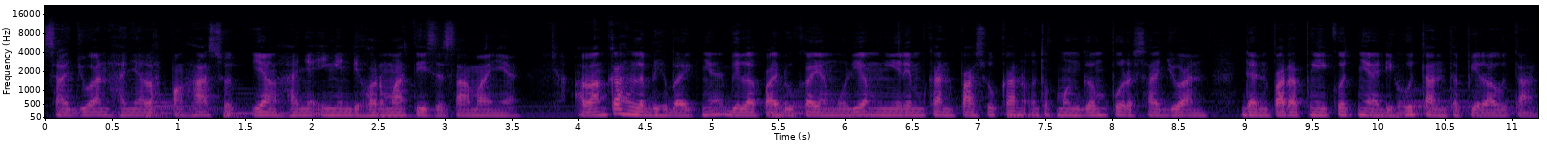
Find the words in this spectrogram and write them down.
Sajuan hanyalah penghasut yang hanya ingin dihormati sesamanya. Alangkah lebih baiknya bila Paduka yang mulia mengirimkan pasukan untuk menggempur Sajuan dan para pengikutnya di hutan tepi lautan.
